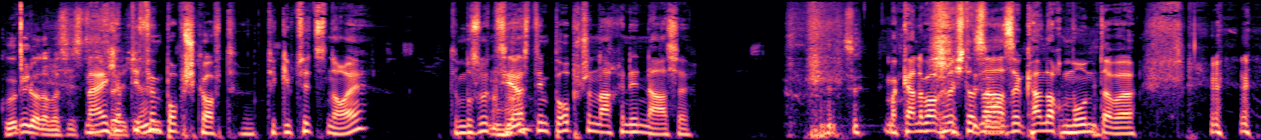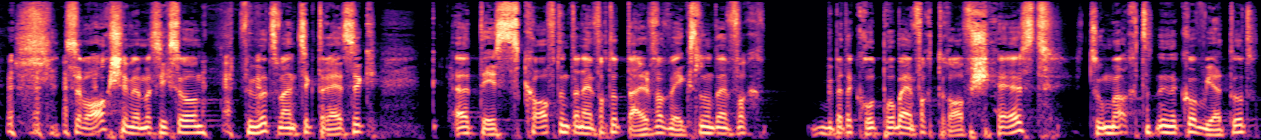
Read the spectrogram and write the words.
gurgelt oder was ist das? Nein, ich habe die für den Popsch gekauft. Die gibt's jetzt neu. Da muss man Aha. zuerst den Popsch und nachher in die Nase. Man kann aber auch durch die Nase, kann auch Mund, aber. ist aber auch schön, wenn man sich so 25, 30 äh, Tests kauft und dann einfach total verwechselt und einfach wie bei der Kotprobe einfach drauf scheißt, zumacht und in der Kuvert tut.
